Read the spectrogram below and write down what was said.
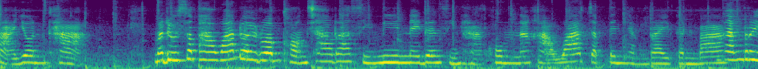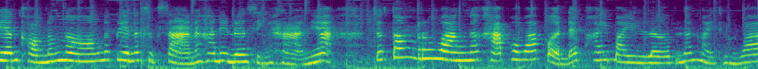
ษายนค่ะ มาดูสภาวะโดยรวมของชาวราศีมีนในเดือนสิงหาคมนะคะ ว่าจะเป็นอย่างไรกันบ้างการเรียนของน้องๆนักเรียนนักศึกษานะคะในเดือนสิงหาเนี่ยจะต้องระวังนะคะ เพราะว่าเปิดได้ไพ่ใบเลิฟนั่นหมายถึงว่า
